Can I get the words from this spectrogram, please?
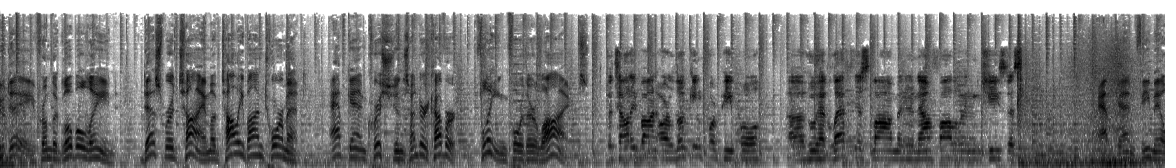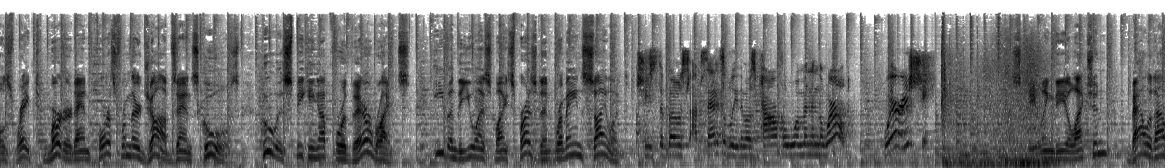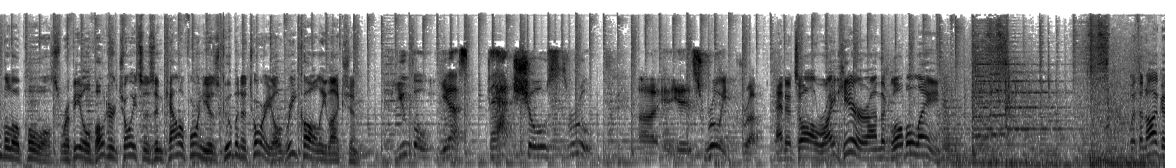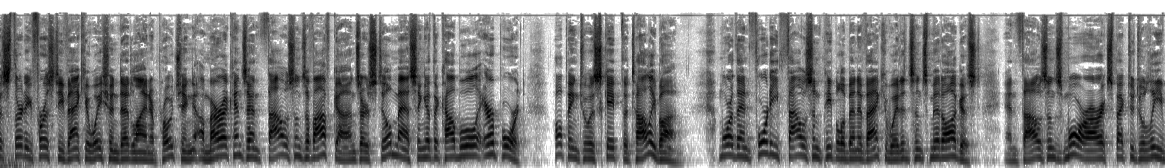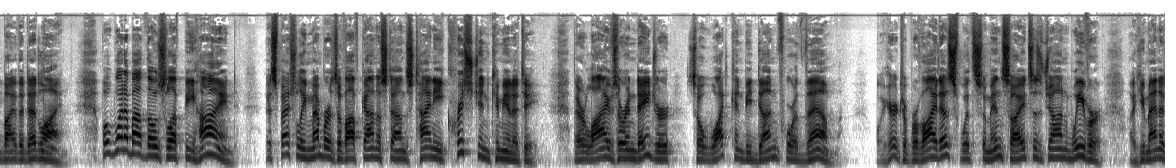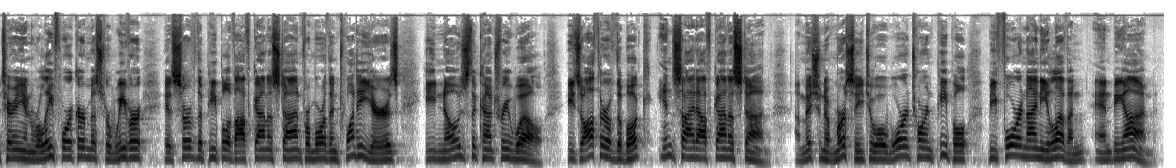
Today from the global lane, desperate time of Taliban torment. Afghan Christians undercover, fleeing for their lives. The Taliban are looking for people uh, who have left Islam and are now following Jesus. Afghan females raped, murdered, and forced from their jobs and schools. Who is speaking up for their rights? Even the U.S. Vice President remains silent. She's the most, ostensibly, the most powerful woman in the world. Where is she? Stealing the election? Ballot envelope polls reveal voter choices in California's gubernatorial recall election. If you vote yes, that shows through. Uh, it's really corrupt. And it's all right here on the global lane. With an August 31st evacuation deadline approaching, Americans and thousands of Afghans are still massing at the Kabul airport, hoping to escape the Taliban. More than 40,000 people have been evacuated since mid August, and thousands more are expected to leave by the deadline. But what about those left behind, especially members of Afghanistan's tiny Christian community? Their lives are in danger, so what can be done for them? Well, here to provide us with some insights is John Weaver, a humanitarian relief worker. Mr. Weaver has served the people of Afghanistan for more than 20 years. He knows the country well. He's author of the book Inside Afghanistan A Mission of Mercy to a War Torn People Before 9 11 and Beyond.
